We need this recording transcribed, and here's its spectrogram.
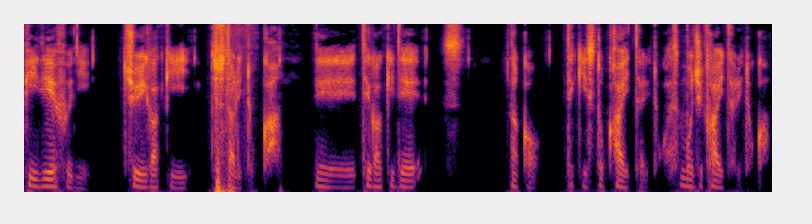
PDF に注意書きしたりとか、えー、手書きで、なんかテキスト書いたりとか、文字書いたりとか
